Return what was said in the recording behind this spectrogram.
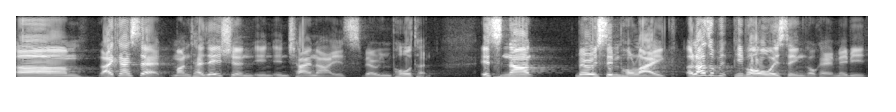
Um, like I said, monetization in, in China is very important. It's not very simple like, a lot of people always think, okay, maybe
